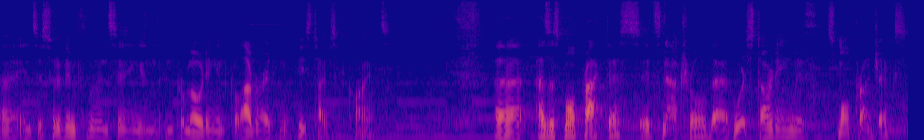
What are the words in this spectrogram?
uh, into sort of influencing and, and promoting and collaborating with these types of clients. Uh, as a small practice, it's natural that we're starting with small projects.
